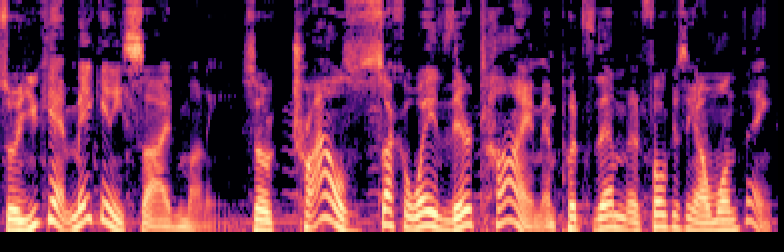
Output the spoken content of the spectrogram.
So you can't make any side money. So trials suck away their time and puts them in focusing on one thing.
